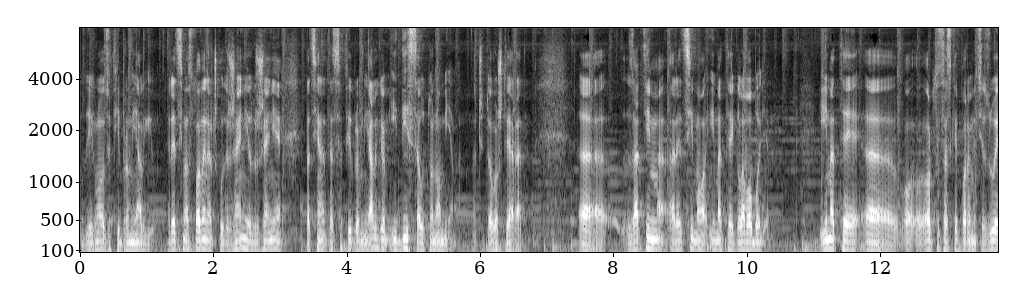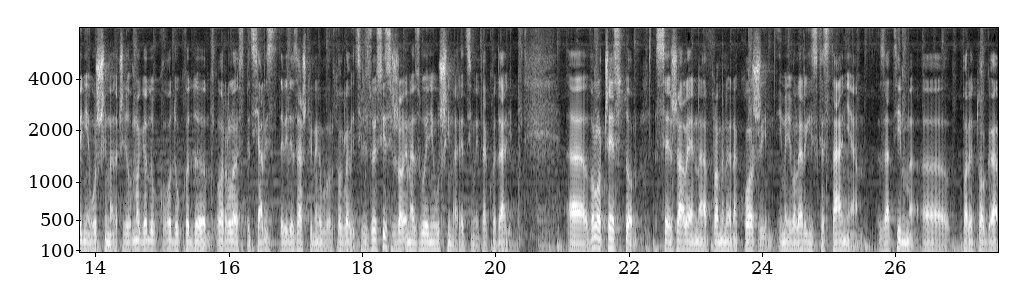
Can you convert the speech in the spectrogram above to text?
diagnozu fibromijalgiju. Recimo, slovenačko udruženje je udruženje pacijenata sa fibromijalgijom i disautonomijama. Znači, to je ovo što ja radim. E, zatim, recimo, imate glavobolje, imate uh, ortosarske poremeće, zujenje ušima, znači mnogi odu, odu kod orologa specijalista da vide zašto imaju ortoglavice ili zuje, svi se žale na zujenje ušima, recimo, i tako dalje. Uh, vrlo često se žale na promene na koži, imaju alergijska stanja, zatim, uh, pored toga,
